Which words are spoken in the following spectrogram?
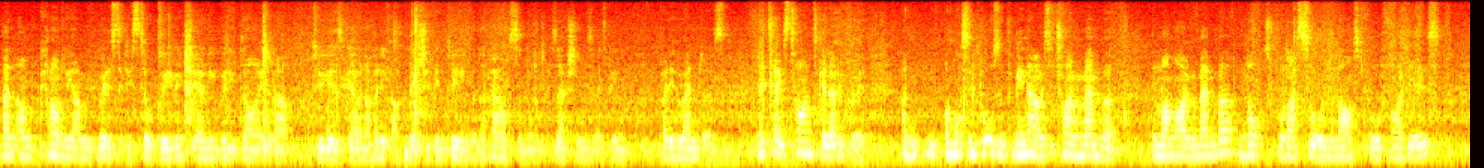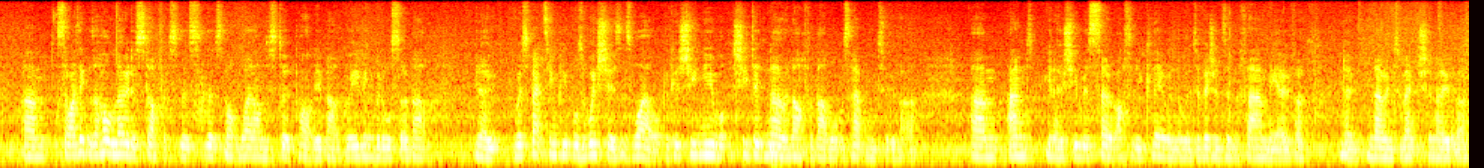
And I'm currently, I'm realistically still grieving. She only really died about two years ago, and I've only, I've literally been dealing with the house and all the possessions, and it's been pretty horrendous. And it takes time to get over it. And, and what's important for me now is to try and remember the mum I remember, not what I saw in the last four or five years. Um, so I think there's a whole load of stuff that's, that's, that's not well understood, partly about grieving, but also about you know, respecting people's wishes as well, because she knew what she did know enough about what was happening to her. Um, and you know, she was so utterly clear, and there were divisions in the family over, you know, no intervention over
